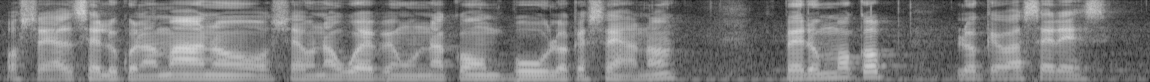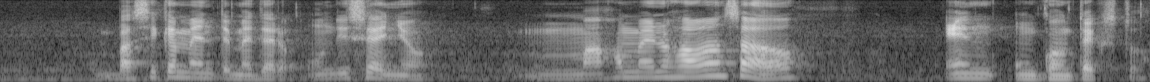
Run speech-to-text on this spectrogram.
o sea el celu con la mano, o sea una web en una compu, lo que sea, ¿no? Pero un mockup lo que va a hacer es básicamente meter un diseño más o menos avanzado en un contexto.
